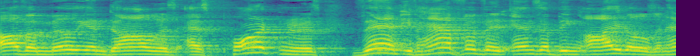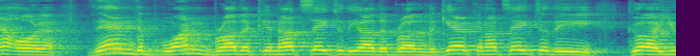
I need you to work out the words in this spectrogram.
of a million dollars as partners, then if half of it ends up being idols and how, or then the one brother cannot say to the other brother, the ger cannot say to the guy,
